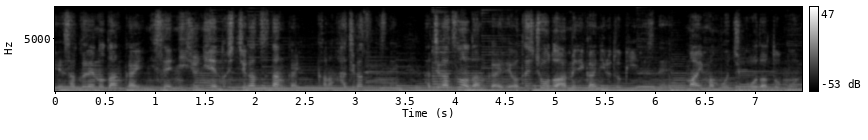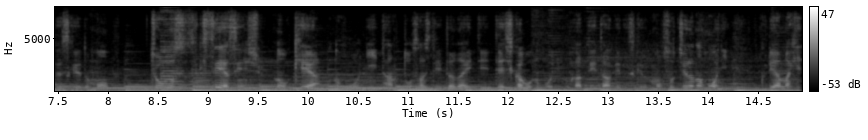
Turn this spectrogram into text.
えー、昨年の段階2022年の7月段階かな8月ですね8月の段階で私ちょうどアメリカにいる時にですねまあ今も時効だと思うんですけれどもちょうど鈴木誠也選手のケアの方に担当させていただいていてシカゴの方に向かっていたわけですけどもそちらの方に栗山英樹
